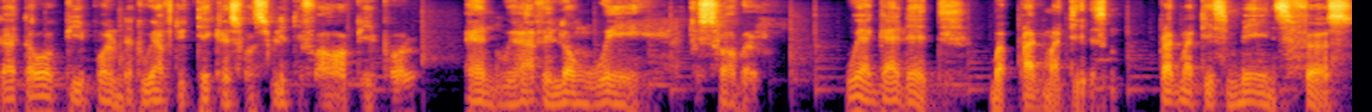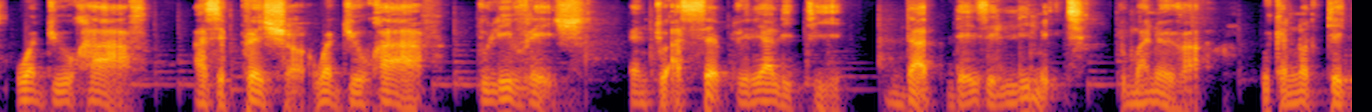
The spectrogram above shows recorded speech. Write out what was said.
that our people, that we have to take responsibility for our people, and we have a long way to struggle. We are guided by pragmatism. Pragmatism means first, what do you have as a pressure? What do you have to leverage and to accept the reality that there is a limit to maneuver we cannot take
